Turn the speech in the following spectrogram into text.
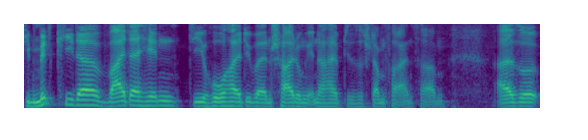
die Mitglieder weiterhin die Hoheit über Entscheidungen innerhalb dieses Stammvereins haben. Also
